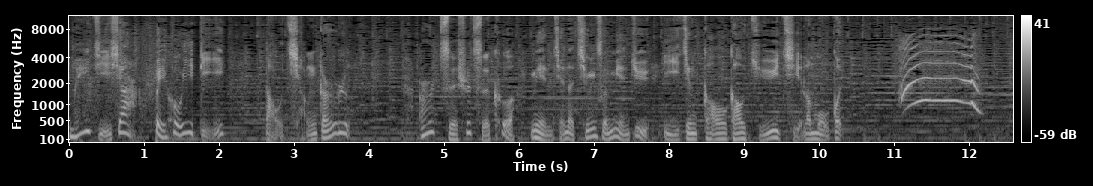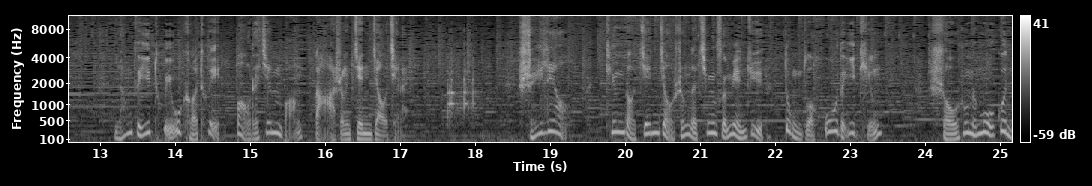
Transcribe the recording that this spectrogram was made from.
没几下，背后一抵。到墙根了，而此时此刻，面前的青色面具已经高高举起了木棍。杨子怡退无可退，抱着肩膀大声尖叫起来。谁料，听到尖叫声的青色面具动作忽的一停，手中的木棍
